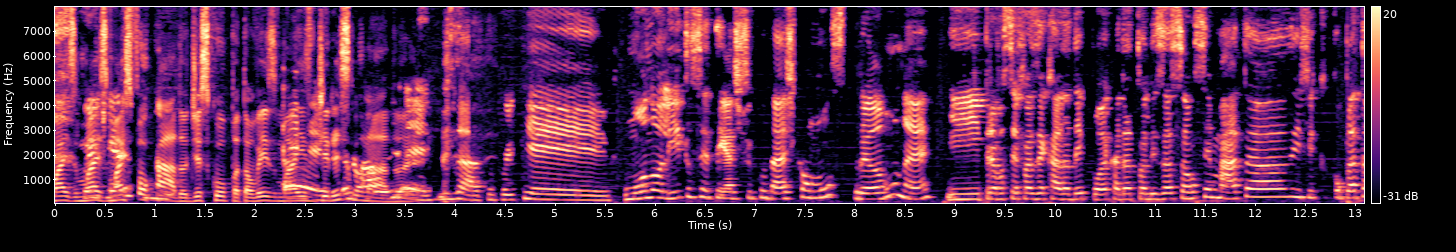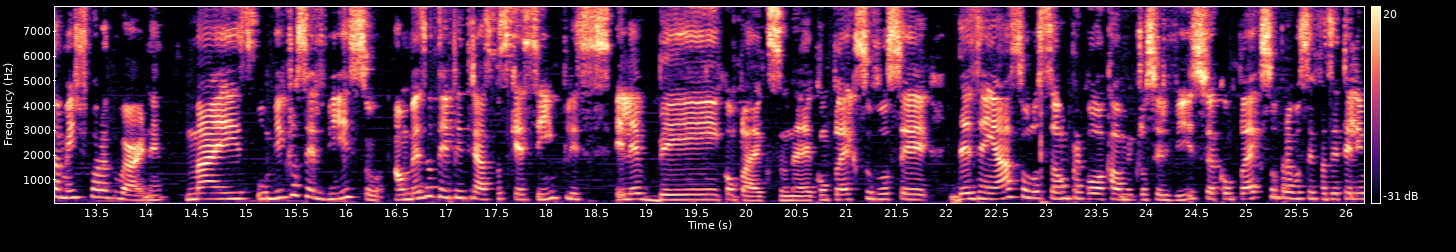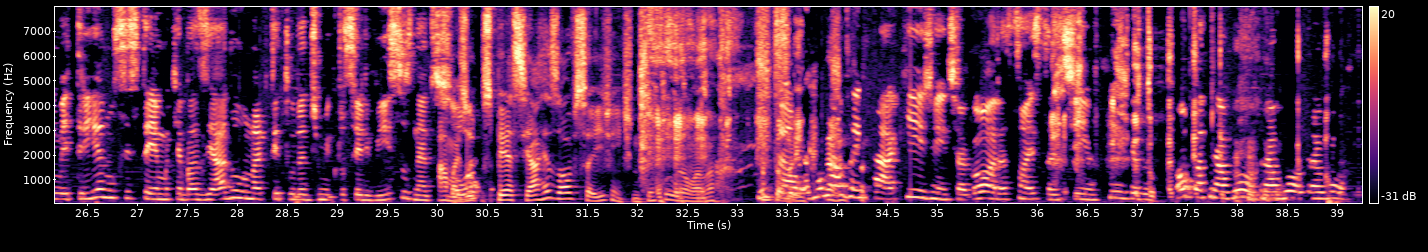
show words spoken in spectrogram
mais mais, mais assim, focado, desculpa, talvez mais é, direcionado. Falo, é. é. exato, porque o monolito você tem a dificuldade que é um monstrão, né? E para você fazer cada deploy, cada atualização, você mata e fica completamente fora do ar, né? Mas o microserviço, ao mesmo tempo, entre aspas, que é simples, ele é bem complexo, né? É complexo você desenhar a solução para colocar o microserviço, é complexo para você fazer telemetria num sistema que é baseado na arquitetura de microserviços, né? ah, mas os PSA resolve isso aí, gente, não tem problema, não. então, eu vou ausentar aqui, gente, agora, só um instantinho. Opa, travou, travou, travou.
